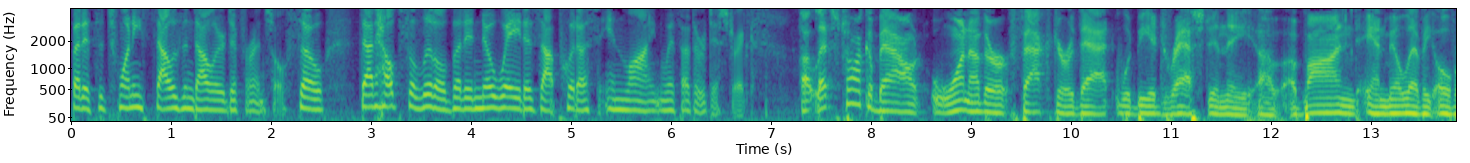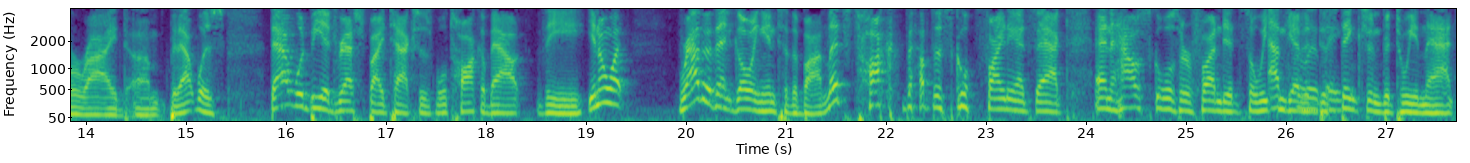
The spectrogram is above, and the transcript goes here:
but it's a $20,000 differential. So that helps a little, but in no way does that put us in line with other districts. Uh, let's talk about one other factor that would be addressed in the uh, bond and mill levy override. Um, that was that would be addressed by taxes. We'll talk about the. You know what? Rather than going into the bond, let's talk about the School Finance Act and how schools are funded so we can Absolutely. get a distinction between that.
